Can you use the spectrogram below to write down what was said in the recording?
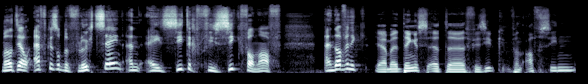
maar dat die al even op de vlucht zijn en hij ziet er fysiek vanaf. En dat vind ik... Ja, maar het ding is, het fysiek van afzien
